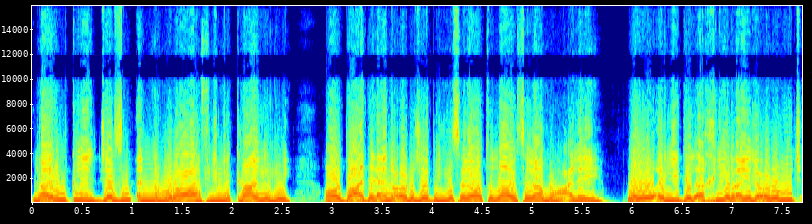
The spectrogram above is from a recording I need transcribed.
لا يمكن الجزم أنه رآه في مكانه أو بعد أن عرج به صلوات الله وسلامه عليه. ويؤيد الأخير أي العروج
